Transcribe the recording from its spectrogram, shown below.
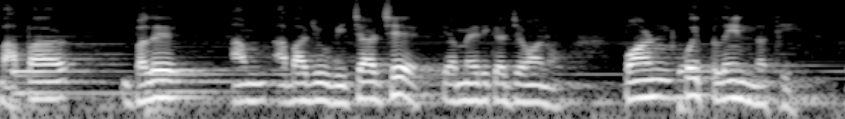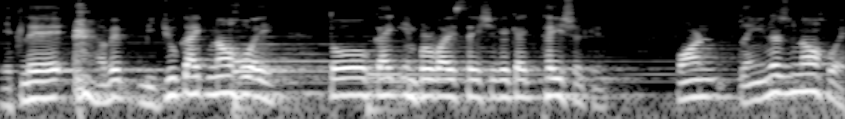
બાપા ભલે આમ આ બાજુ વિચાર છે કે અમેરિકા જવાનો, પણ કોઈ પ્લેન નથી. એટલે હવે બીજું કાંઈક ન હોય તો કાંઈક ઇમ્પ્રોવાઇઝ થઈ શકે, કાંઈક થઈ શકે. પણ પ્લેન જ ન હોય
